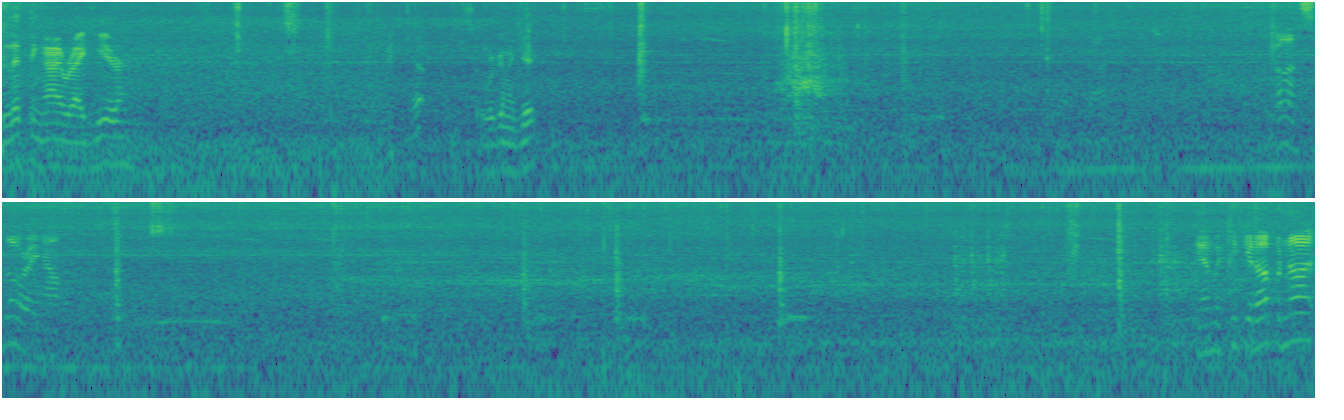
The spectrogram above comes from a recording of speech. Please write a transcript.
lifting eye right here. Yep. So we're gonna get Going slow right now. Okay, I'm gonna kick it up a notch.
